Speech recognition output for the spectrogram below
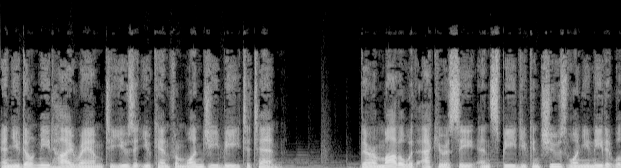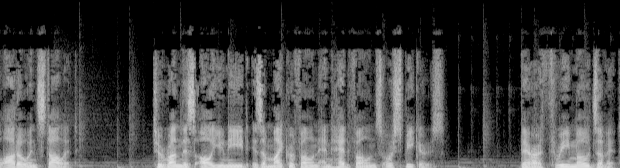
And you don't need high RAM to use it you can from 1 GB to 10. There are model with accuracy and speed you can choose one you need it will auto-install it. To run this all you need is a microphone and headphones or speakers. There are three modes of it.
